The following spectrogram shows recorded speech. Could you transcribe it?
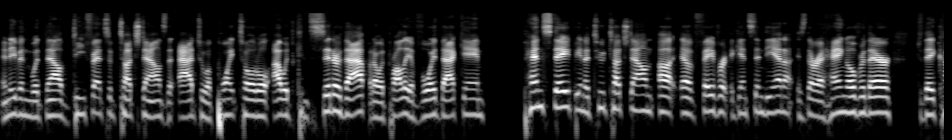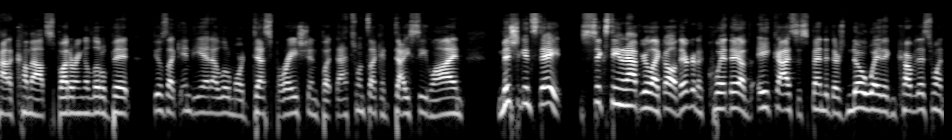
And even with now defensive touchdowns that add to a point total, I would consider that, but I would probably avoid that game. Penn State being a two touchdown uh, uh, favorite against Indiana. Is there a hangover there? Do they kind of come out sputtering a little bit? Feels like Indiana a little more desperation, but that's one's like a dicey line. Michigan State, 16 and a half. You're like, oh, they're going to quit. They have eight guys suspended. There's no way they can cover this one.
